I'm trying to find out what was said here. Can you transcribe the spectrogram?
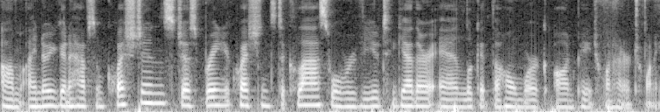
um, I know you're going to have some questions. Just bring your questions to class. We'll review together and look at the homework on page 120.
